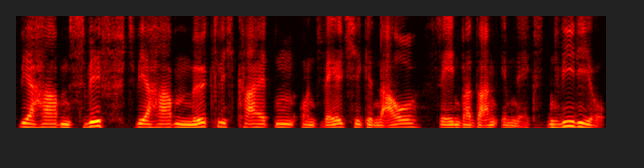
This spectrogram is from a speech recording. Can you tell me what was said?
wir haben Swift, wir haben Möglichkeiten und welche genau sehen wir dann im nächsten Video.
